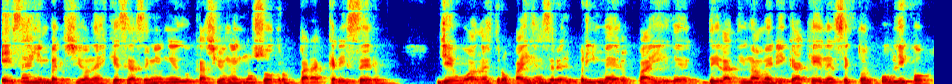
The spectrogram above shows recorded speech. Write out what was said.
esas inversiones que se hacen en educación en nosotros para crecer, llevó a nuestro país a ser el primer país de, de Latinoamérica que en el sector público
